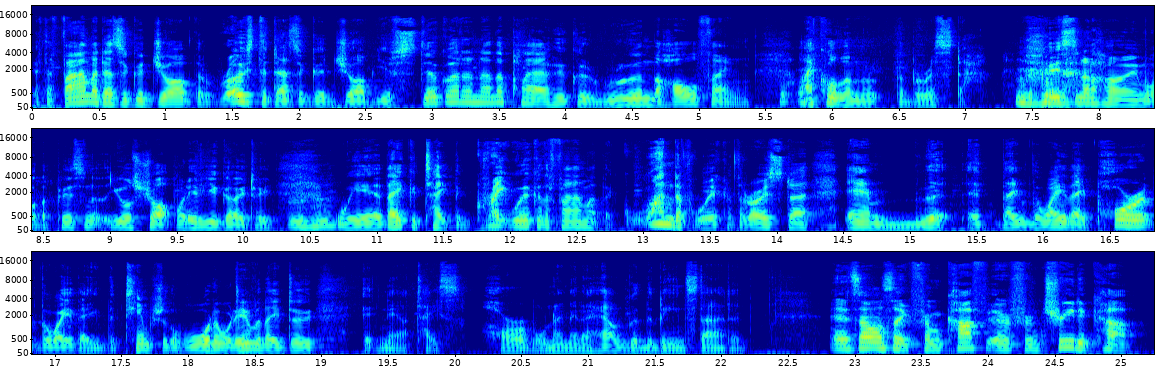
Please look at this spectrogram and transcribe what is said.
If the farmer does a good job, the roaster does a good job, you've still got another player who could ruin the whole thing. I call them the barista. The person at home or the person at your shop, whatever you go to, mm-hmm. where they could take the great work of the farmer, the wonderful work of the roaster, and they, the way they pour it, the way they, the temperature of the water, whatever they do, it now tastes horrible, no matter how good the bean started. And it's almost like from coffee or from tree to cup,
